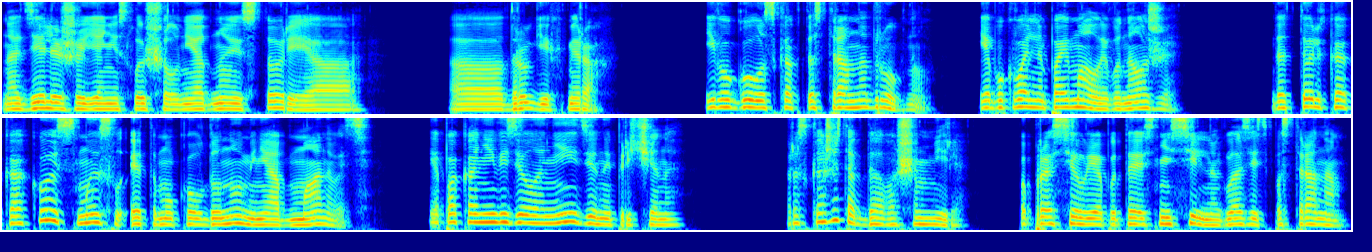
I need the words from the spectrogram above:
«На деле же я не слышал ни одной истории о... о других мирах». Его голос как-то странно дрогнул. Я буквально поймала его на лжи. Да только какой смысл этому колдуну меня обманывать? Я пока не видела ни единой причины. «Расскажи тогда о вашем мире», — попросила я, пытаясь не сильно глазеть по сторонам,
